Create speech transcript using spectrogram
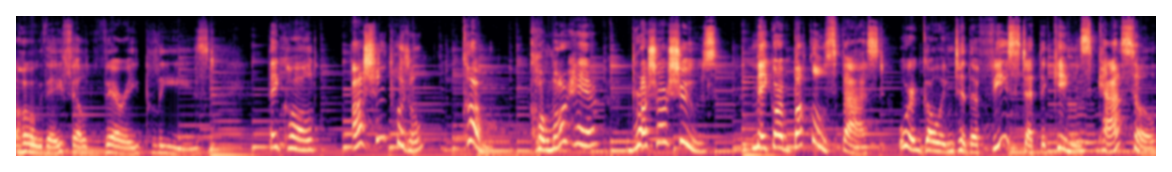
oh, they felt very pleased. They called Aschenputtel, come, comb our hair, brush our shoes, make our buckles fast. We're going to the feast at the king's castle.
